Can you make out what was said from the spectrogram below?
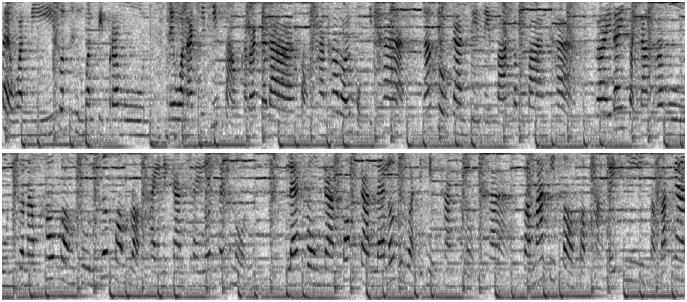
แต่วันนี้จนถึงวันปิดประมูล ในวันอาทิตย์ที่ 3 กรกฎาคม ประมูล จะนำเข้ากองทุนเพื่อความปลอดภัยในการใช้รถใช้ถนน และโครงการป้องกันและลดอุบัติเหตุทางถนนค่ะ สามารถติดต่อสอบถามได้ที่สำนักงาน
